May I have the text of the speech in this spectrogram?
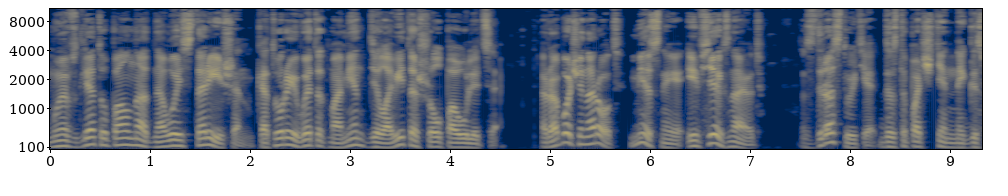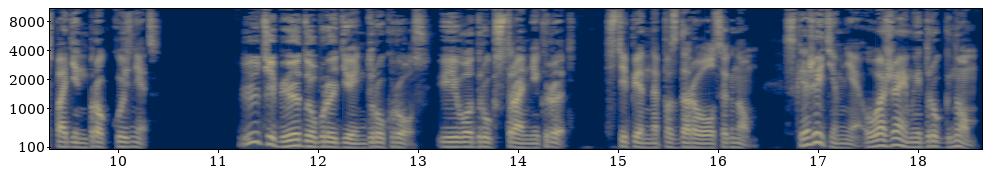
Мой взгляд упал на одного из старейшин, который в этот момент деловито шел по улице. Рабочий народ, местные и всех знают. Здравствуйте, достопочтенный господин Брок-кузнец. И тебе добрый день, друг Рос, и его друг-странник Ред. Степенно поздоровался гном. Скажите мне, уважаемый друг гном,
